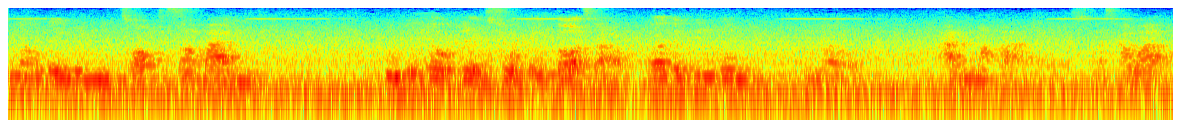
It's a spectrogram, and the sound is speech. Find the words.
You know, they really need to talk to somebody who can help them sort their thoughts out. Other people, you know, I do my podcast. That's how I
